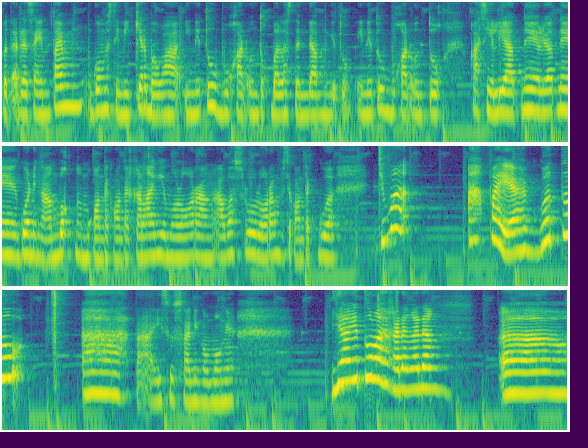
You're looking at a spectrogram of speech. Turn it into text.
but at the same time gue mesti mikir bahwa ini tuh bukan untuk balas dendam gitu, ini tuh bukan untuk kasih lihat nih, lihat nih, gue nih ngambek nggak mau kontak-kontakan lagi mau lo orang, awas lu, lo orang mesti kontak gue. Cuma apa ya, gue tuh ah tai susah nih ngomongnya. Ya itulah kadang-kadang uh,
